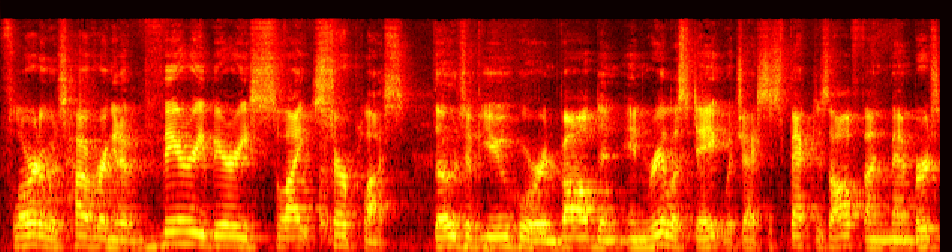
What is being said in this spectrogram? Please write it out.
Florida was hovering at a very, very slight surplus. Those of you who are involved in, in real estate, which I suspect is all fund members,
